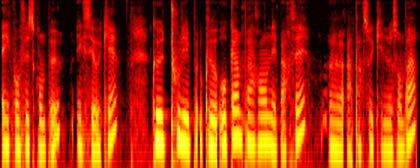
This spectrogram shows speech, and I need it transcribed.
et qu'on fait ce qu'on peut et que c'est ok. Que, tous les, que aucun parent n'est parfait, euh, à part ceux qui ne le sont pas.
